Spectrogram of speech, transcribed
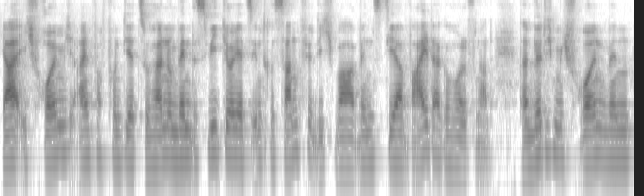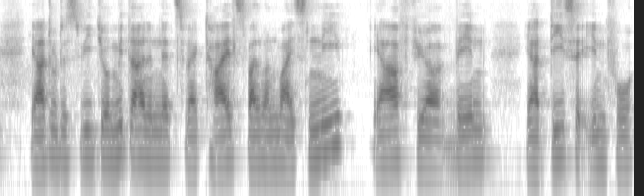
ja, ich freue mich einfach von dir zu hören. Und wenn das Video jetzt interessant für dich war, wenn es dir weitergeholfen hat, dann würde ich mich freuen, wenn ja, du das Video mit deinem Netzwerk teilst, weil man weiß nie, ja, für wen ja diese Info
